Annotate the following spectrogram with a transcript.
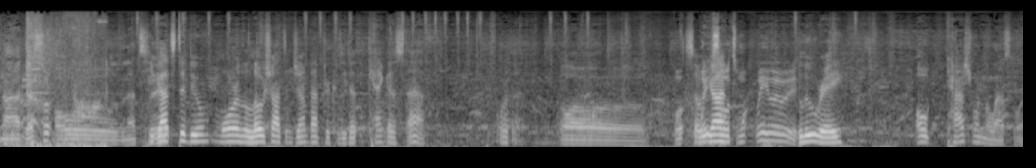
Nah, Deathstroke. Oh, then that's He it. got to do more of the low shots and jump after because he can't get a staff before that. Oh. well, So we got- so it's one, wait, wait, wait. Blu-ray. Oh, Cash won the last one.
